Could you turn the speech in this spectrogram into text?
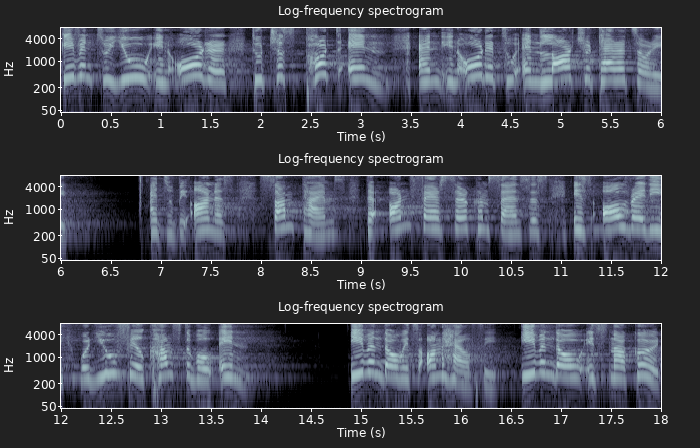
given to you in order to just put in and in order to enlarge your territory. And to be honest, sometimes the unfair circumstances is already what you feel comfortable in, even though it's unhealthy, even though it's not good,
